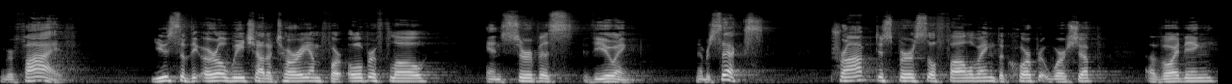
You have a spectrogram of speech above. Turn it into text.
Number five, use of the Earl Weech Auditorium for overflow and service viewing. Number six, prompt dispersal following the corporate worship, avoiding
